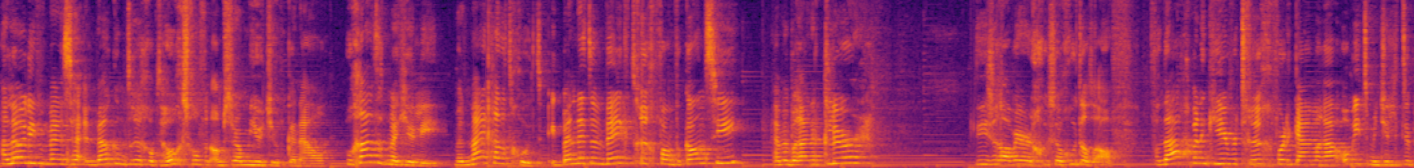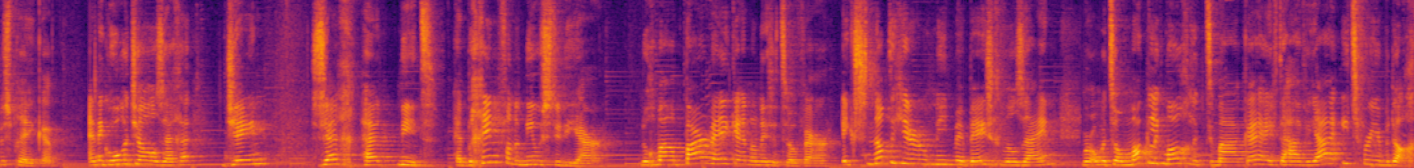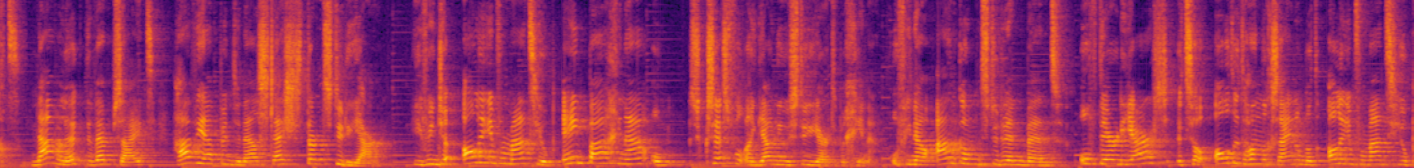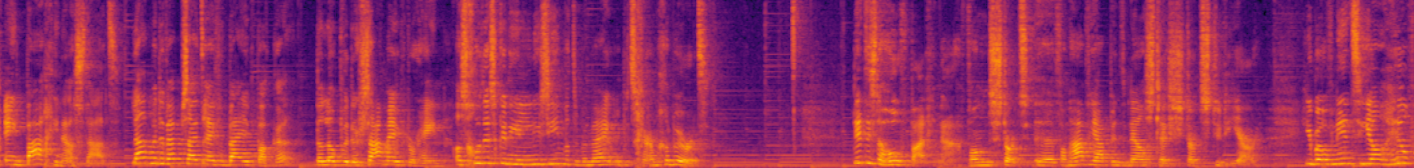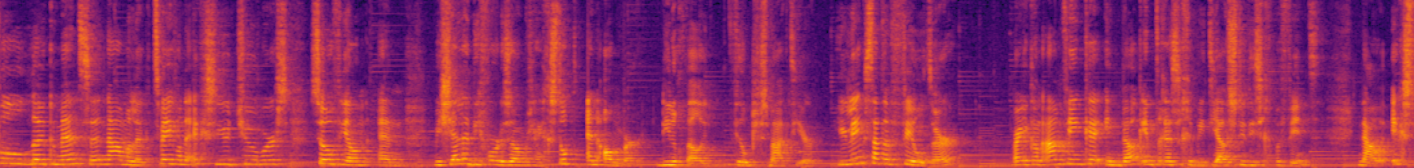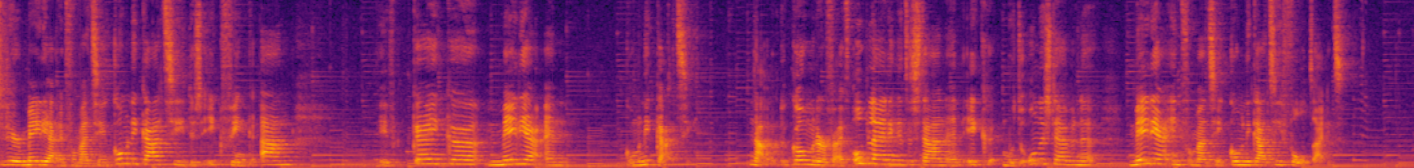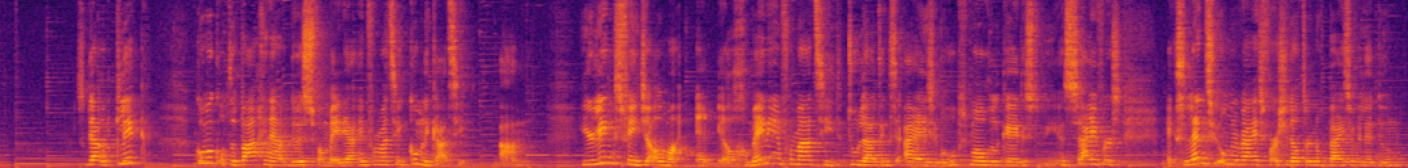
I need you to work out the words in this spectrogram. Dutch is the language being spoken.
Hallo lieve mensen en welkom terug op het Hogeschool van Amsterdam YouTube kanaal. Hoe gaat het met jullie? Met mij gaat het goed. Ik ben net een week terug van vakantie en mijn bruine kleur die is er alweer zo goed als af. Vandaag ben ik hier weer terug voor de camera om iets met jullie te bespreken. En ik hoor het je al zeggen, Jane, zeg het niet. Het begin van het nieuwe studiejaar. Nog maar een paar weken en dan is het zover. Ik snap dat je er nog niet mee bezig wil zijn, maar om het zo makkelijk mogelijk te maken heeft de HVA iets voor je bedacht. Namelijk de website hva.nl slash startstudiejaar. Hier vind je alle informatie op één pagina om succesvol aan jouw nieuwe studiejaar te beginnen. Of je nou aankomend student bent of derdejaars, het zal altijd handig zijn omdat alle informatie op één pagina staat. Laat me de website er even bij je pakken, dan lopen we er samen even doorheen. Als het goed is kunnen jullie nu zien wat er bij mij op het scherm gebeurt. Dit is de hoofdpagina van, start, uh, van hva.nl slash startstudiejaar. Hierbovenin zie je al heel veel leuke mensen, namelijk twee van de ex-YouTubers, Sofian en Michelle die voor de zomer zijn gestopt en Amber, die nog wel filmpjes maakt hier. Hier links staat een filter waar je kan aanvinken in welk interessegebied jouw studie zich bevindt. Nou, ik studeer media, informatie en communicatie, dus ik vink aan, even kijken, media en communicatie. Nou, dan komen er vijf opleidingen te staan en ik moet de onderste hebben media, informatie en communicatie voltijd. Als ik daarop klik, kom ik op de pagina dus van media, informatie en communicatie aan. Hier links vind je allemaal algemene informatie, de toelatingseisen, beroepsmogelijkheden, studie en cijfers, excellentieonderwijs voor als je dat er nog bij zou willen doen.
